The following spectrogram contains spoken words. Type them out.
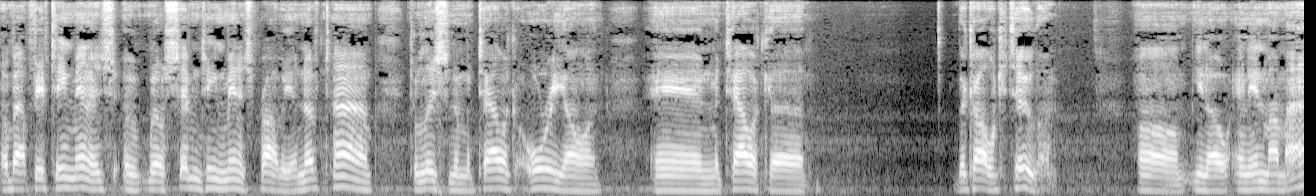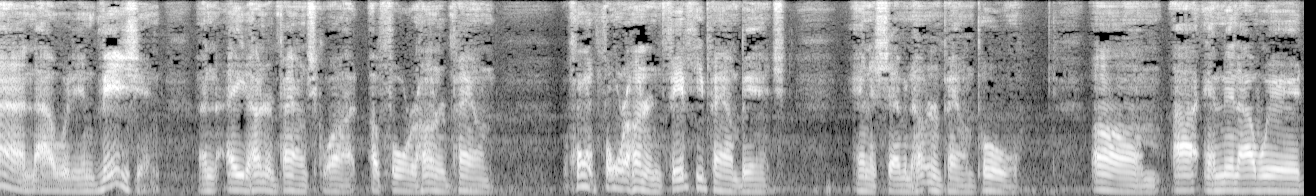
about 15 minutes, uh, well, 17 minutes probably, enough time to listen to Metallica Orion and Metallica The Call of Ktulu. Um, you know, and in my mind, I would envision an 800 pound squat, a 400 pound, 450 pound bench, and a 700 pound pull. Um, I, and then I would,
